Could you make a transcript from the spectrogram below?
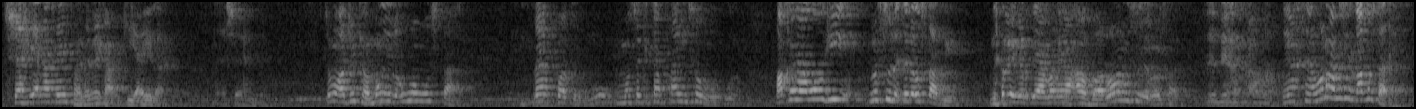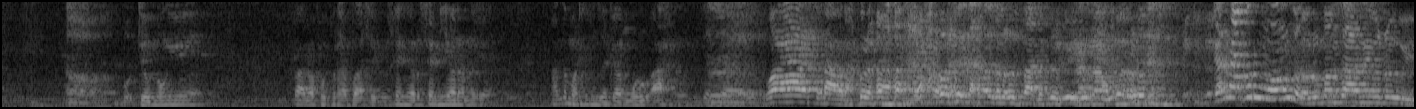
Syekh kan asline bahasane gak kiai lah. Nek syekh. Cuma ada gampang nyeluk wong ustaz. Repot tuh, masa kita pra iso. Makanya aku iki nesu nek celuk ustaz iki. Nek ngerti apa nek Alvaro nesu celuk ustaz. Ini yang asrama. Ya saya mana harus tak ustaz. Oh. Mbok diomongi karo beberapa sing senior senior ngono ya. Antum harus menjaga muruah, menjaga. Hmm. Wah, ora ora ora. Aku sing tak celuk ustaz dulu. Karena aku rumongso lho, rumangsane ngono kuwi.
